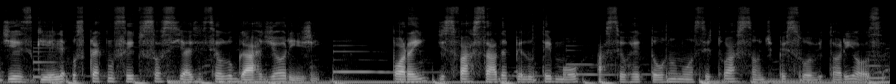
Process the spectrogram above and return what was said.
de esguelha os preconceitos sociais em seu lugar de origem, porém disfarçada pelo temor a seu retorno numa situação de pessoa vitoriosa.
